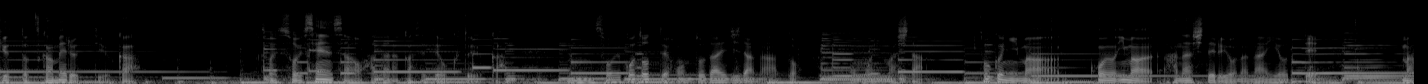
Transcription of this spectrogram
ギュッとつかめるっていうかそういうそういうセンサーを働かせておくというか、うん、そういうことって本当大事だなと思いました。特にまあこの今話してるような内容ってまあ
